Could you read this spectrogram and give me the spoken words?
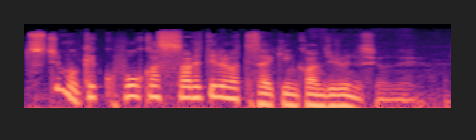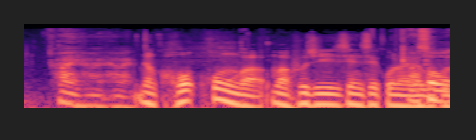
土も結構フォーカスされてるなって最近感じるんですよねはいはいはい。なんかほ本が、まあ、藤井先生この間の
